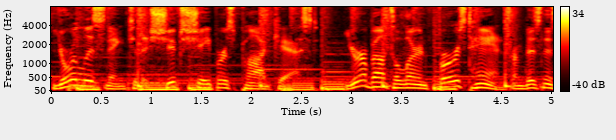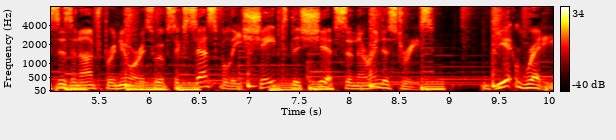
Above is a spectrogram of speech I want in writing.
You're listening to the Shift Shapers podcast. You're about to learn firsthand from businesses and entrepreneurs who have successfully shaped the shifts in their industries. Get ready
